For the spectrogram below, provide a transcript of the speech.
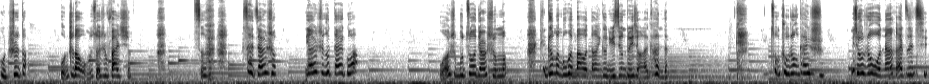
我知道，我知道我们算是发小，再再加上你还是个呆瓜，我要是不做点什么，你根本不会把我当一个女性对象来看待。从初中开始，你就说我男孩子气，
